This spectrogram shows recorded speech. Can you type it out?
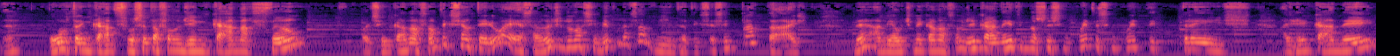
Né? Outra encarnação, se você está falando de encarnação, pode ser encarnação, tem que ser anterior a essa, antes do nascimento dessa vida, tem que ser sempre para trás. Né? A minha última encarnação, eu reencarnei entre 1950 e 53. Aí reencarnei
